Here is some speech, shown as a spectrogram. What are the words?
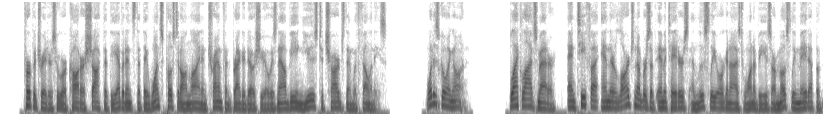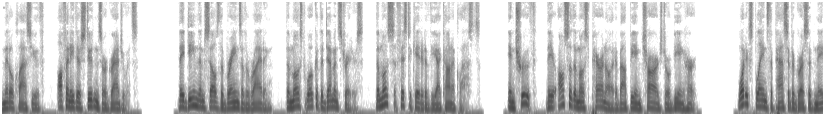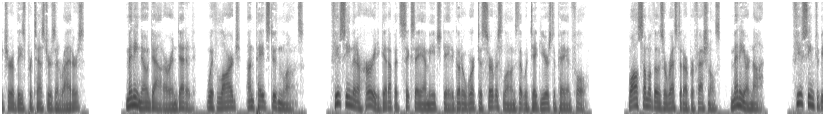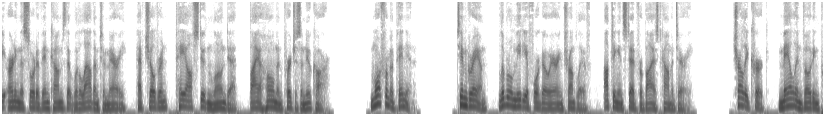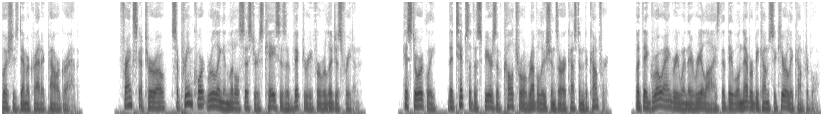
Perpetrators who are caught are shocked that the evidence that they once posted online in triumphant braggadocio is now being used to charge them with felonies. What is going on? Black Lives Matter, Antifa and their large numbers of imitators and loosely organized wannabes are mostly made up of middle class youth, often either students or graduates. They deem themselves the brains of the rioting, the most woke of the demonstrators, the most sophisticated of the iconoclasts. In truth, they are also the most paranoid about being charged or being hurt. What explains the passive aggressive nature of these protesters and rioters? Many, no doubt, are indebted, with large, unpaid student loans. Few seem in a hurry to get up at 6 a.m. each day to go to work to service loans that would take years to pay in full. While some of those arrested are professionals, many are not. Few seem to be earning the sort of incomes that would allow them to marry, have children, pay off student loan debt, buy a home, and purchase a new car. More from opinion. Tim Graham, liberal media forego airing Trump live, opting instead for biased commentary. Charlie Kirk, mail in voting push is Democratic power grab. Frank Scaturro, Supreme Court ruling in Little Sister's case is a victory for religious freedom. Historically, the tips of the spears of cultural revolutions are accustomed to comfort. But they grow angry when they realize that they will never become securely comfortable.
